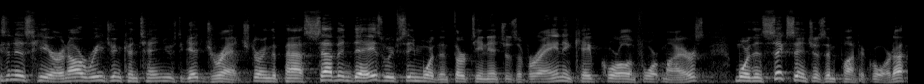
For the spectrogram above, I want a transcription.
season is here and our region continues to get drenched. During the past seven days, we've seen more than 13 inches of rain in Cape Coral and Fort Myers, more than six inches in Punta Gorda,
